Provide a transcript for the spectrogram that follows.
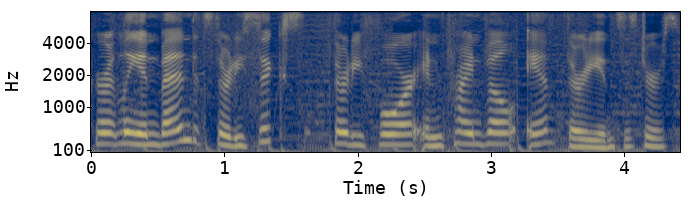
Currently in Bend, it's 36, 34 in Prineville, and 30 in Sisters.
